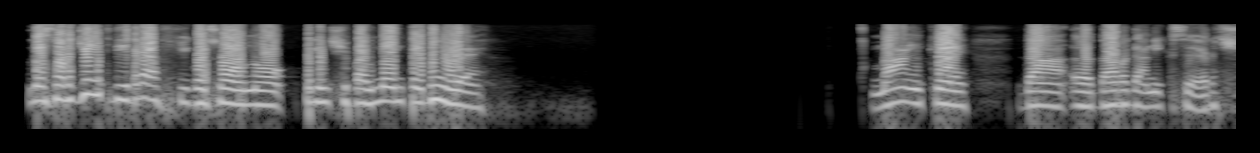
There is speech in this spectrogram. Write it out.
Le sorgenti di traffico sono principalmente due, ma anche da, uh, da organic search.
